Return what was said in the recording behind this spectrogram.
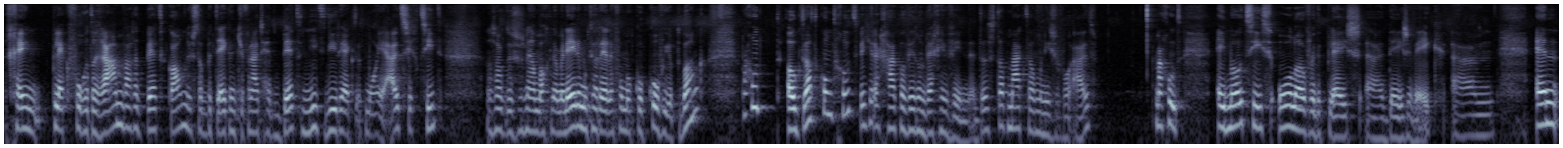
geen plek voor het raam waar het bed kan. Dus dat betekent dat je vanuit het bed niet direct het mooie uitzicht ziet. Dan zou ik dus zo snel mogelijk naar beneden moeten rennen voor mijn kop koffie op de bank. Maar goed, ook dat komt goed. Weet je, daar ga ik wel weer een weg in vinden. Dus dat maakt allemaal niet zoveel uit. Maar goed, emoties all over the place uh, deze week. Um, en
